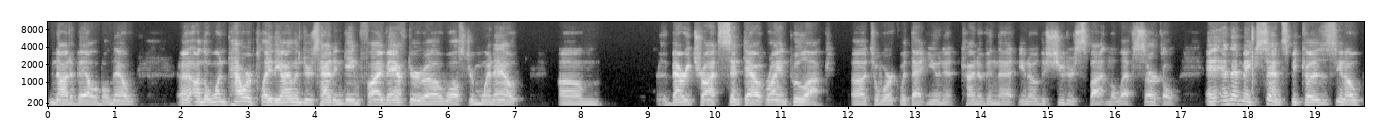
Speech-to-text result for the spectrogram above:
not available now uh, on the one power play the islanders had in game five after uh, wahlstrom went out um, Barry Trotz sent out Ryan Pulock uh, to work with that unit, kind of in that, you know, the shooter's spot in the left circle. And, and that makes sense because, you know,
